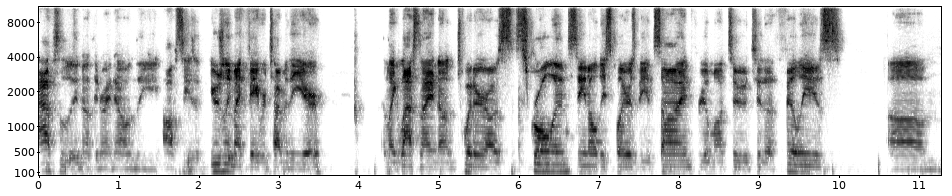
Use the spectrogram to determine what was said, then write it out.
Absolutely nothing right now in the off season. Usually my favorite time of the year. And like last night on Twitter, I was scrolling, seeing all these players being signed, Realmuto to the Phillies. Um,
